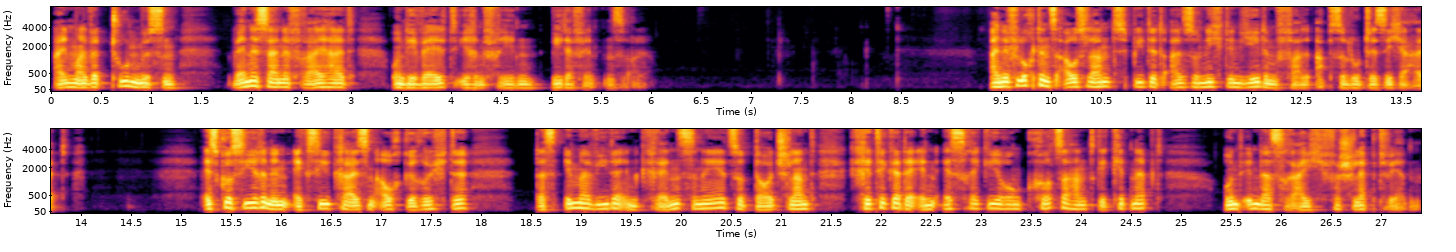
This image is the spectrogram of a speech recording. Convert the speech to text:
einmal wird tun müssen, wenn es seine Freiheit und die Welt ihren Frieden wiederfinden soll. Eine Flucht ins Ausland bietet also nicht in jedem Fall absolute Sicherheit. Es kursieren in Exilkreisen auch Gerüchte, dass immer wieder in Grenznähe zu Deutschland Kritiker der NS-Regierung kurzerhand gekidnappt und in das Reich verschleppt werden.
